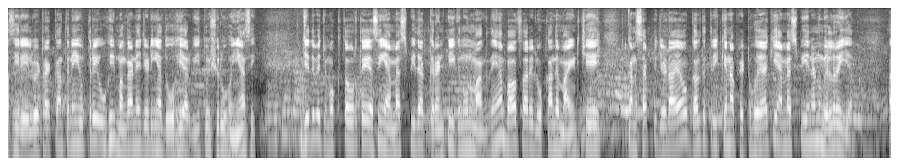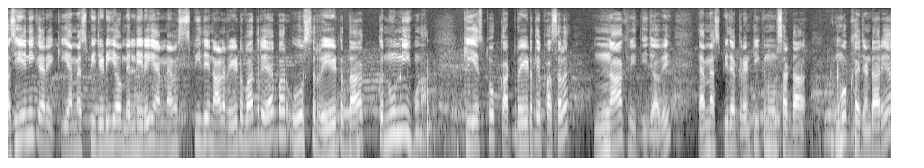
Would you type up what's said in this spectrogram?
ਅਸੀਂ ਰੇਲਵੇ ਟਰੈਕਾਂ ਤੇ ਨਹੀਂ ਉਤਰੇ, ਉਹੀ ਮੰਗਾਂ ਨੇ ਜਿਹੜੀਆਂ 2020 ਤੋਂ ਸ਼ੁਰੂ ਹੋਈਆਂ ਸੀ। ਜਿਹਦੇ ਵਿੱਚ ਮੁੱਖ ਤੌਰ ਤੇ ਅਸੀਂ ਐਮਐਸਪੀ ਦਾ ਗਰੰਟੀ ਕਾਨੂੰਨ ਮੰਗਦੇ ਹਾਂ। ਬਹੁਤ ਸਾਰੇ ਲੋਕਾਂ ਦੇ ਮਾਈਂਡ 'ਚ ਕਨਸੈਪਟ ਜਿਹੜਾ ਹੈ ਉਹ ਗਲਤ ਤਰੀਕੇ ਨਾਲ ਫਿੱਟ ਹੋਇਆ ਕਿ ਐਮਐਸਪੀ ਇਹਨਾਂ ਨੂੰ ਮਿਲ ਰਹੀ ਆ। ਅਸੀਂ ਇਹ ਨਹੀਂ ਕਹਿ ਰਹੇ ਕਿ ਐਮਐਸਪੀ ਜਿਹੜੀ ਆ, ਉਹ ਮਿਲ ਨਹੀਂ ਰਹੀ। ਐਮਐਸਪੀ ਦੇ ਨਾਲ ਰੇਟ ਵੱਧ ਰਿਹਾ, ਪਰ ਉਸ ਰੇਟ ਦਾ ਕਾਨੂੰਨੀ ਹੋਣਾ ਕਿ ਇਸ ਤੋਂ ਘੱਟ ਰੇਟ ਤੇ ਫਸਲ ਨਾ ਖਰੀਦੀ ਜਾਵੇ। ਐਮਐਸਪੀ ਦਾ ਗਰੰਟੀ ਕਾਨੂੰਨ ਸਾਡਾ ਮੁੱਖ ਏਜੰਡਾ ਰਿਹਾ।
